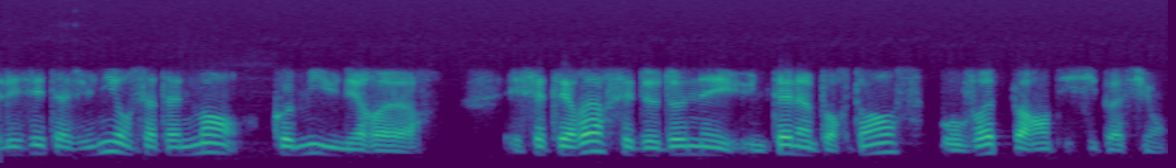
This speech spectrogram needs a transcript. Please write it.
les États-Unis ont certainement commis une erreur. Et cette erreur, c'est de donner une telle importance au vote par anticipation.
